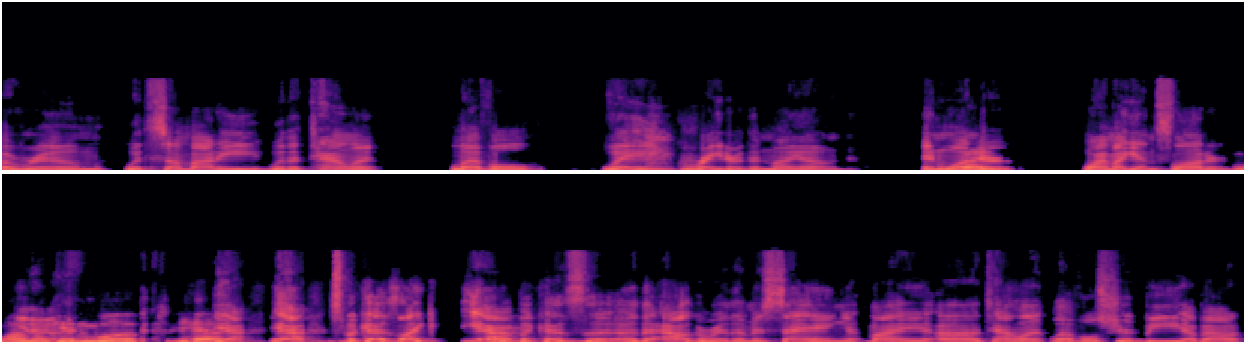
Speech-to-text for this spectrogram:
a room with somebody with a talent level way greater than my own and wonder, right. why am I getting slaughtered? Why you am know? I getting whooped? Yeah. Yeah. Yeah. It's because like, yeah, because the, uh, the algorithm is saying my uh, talent level should be about,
